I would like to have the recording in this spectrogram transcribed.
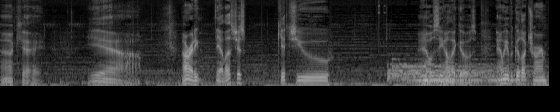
Okay. Yeah. Alrighty. Yeah, let's just get you... And we'll see how that goes. Now we have a good luck charm.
